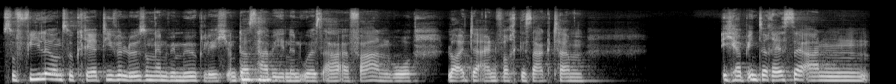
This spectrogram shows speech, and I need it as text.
so viele und so kreative Lösungen wie möglich. Und das mhm. habe ich in den USA erfahren, wo Leute einfach gesagt haben, ich habe Interesse an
